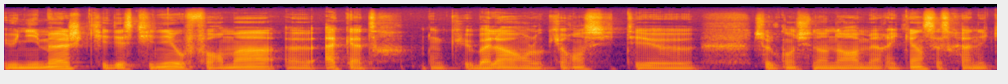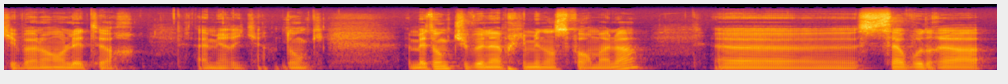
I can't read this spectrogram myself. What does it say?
une image qui est destinée au format euh, A4, donc bah là en l'occurrence si tu es euh, sur le continent nord-américain, ça serait un équivalent letter américain. Donc mettons que tu veux l'imprimer dans ce format-là, euh, ça, voudra,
